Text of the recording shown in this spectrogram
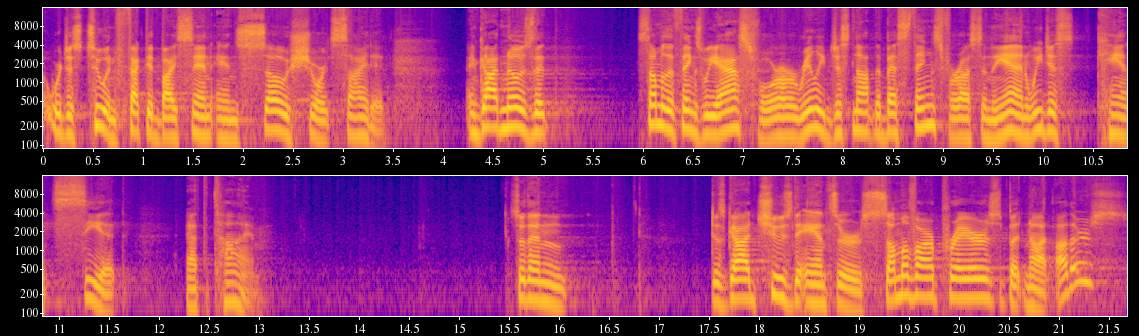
We're just too infected by sin and so short sighted. And God knows that some of the things we ask for are really just not the best things for us in the end. We just can't see it at the time. So then, does God choose to answer some of our prayers but not others?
